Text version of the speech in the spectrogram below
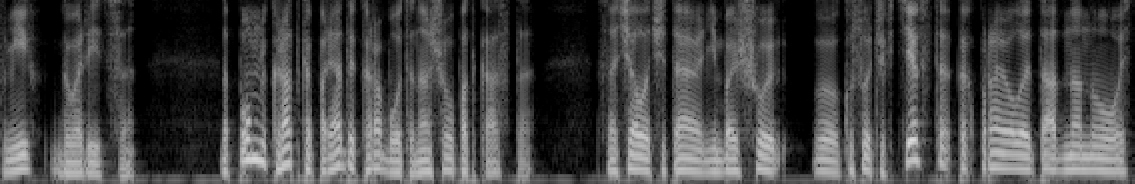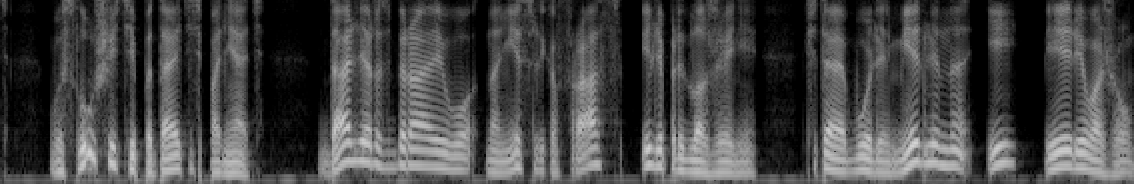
в них говорится. Напомню кратко порядок работы нашего подкаста. Сначала читаю небольшой э, кусочек текста, как правило, это одна новость. Вы слушаете и пытаетесь понять. Далее разбираю его на несколько фраз или предложений, читаю более медленно и перевожу.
